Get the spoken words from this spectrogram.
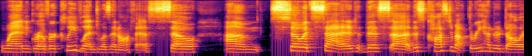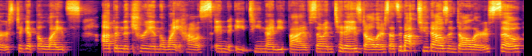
when Grover Cleveland was in office. So, um, so it's said this uh, this cost about three hundred dollars to get the lights up in the tree in the White House in 1895. So in today's dollars, that's about two thousand dollars. So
